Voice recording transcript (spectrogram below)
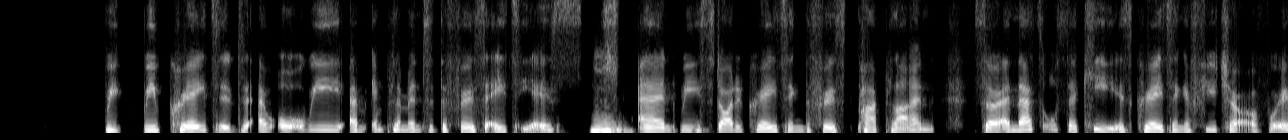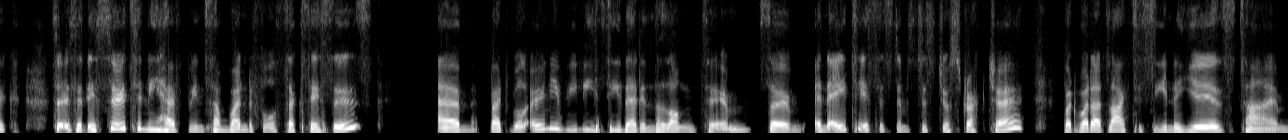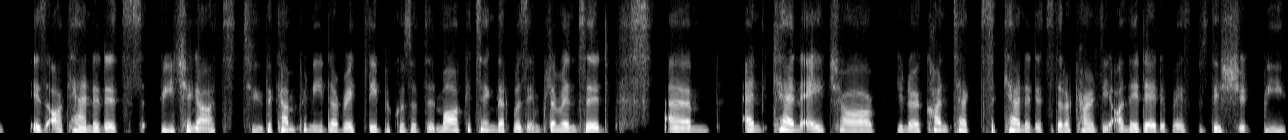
we we created uh, or we um, implemented the first ATS hmm. and we started creating the first pipeline. So, and that's also key is creating a future of work. So, so there certainly have been some wonderful successes. Um, but we'll only really see that in the long term. So, an ATS system is just your structure. But what I'd like to see in a year's time is our candidates reaching out to the company directly because of the marketing that was implemented? Um, and can HR, you know, contact candidates that are currently on their database because there should be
